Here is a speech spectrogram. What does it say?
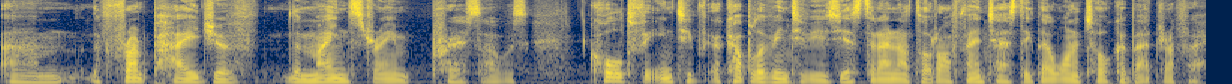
um, the front page of the mainstream press. I was called for interv- a couple of interviews yesterday, and I thought, oh, fantastic! They want to talk about Rafah,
